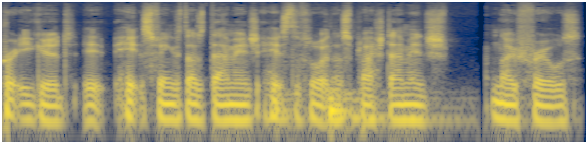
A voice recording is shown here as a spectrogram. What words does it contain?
pretty good it hits things does damage it hits the floor it does splash damage no frills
